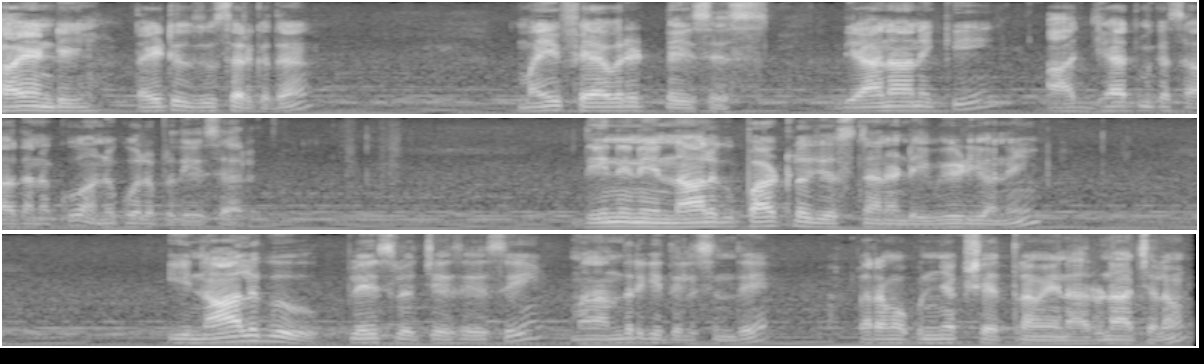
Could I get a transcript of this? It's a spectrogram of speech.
హాయ్ అండి. టైటిల్ చూశారు కదా? My favourite places. ధ్యానానికి ఆధ్యాత్మిక సాధనకు అనుకూల ప్రదేశాలు. దీన్ని నేను నాలుగు పార్ట్లో చేస్తానండి ఈ వీడియోని. ఈ నాలుగు ప్లేస్లు వచ్చేసేసి మనందరికీ తెలిసిందే. పరమ పుణ్యక్షేత్రమైన అరుణాచలం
